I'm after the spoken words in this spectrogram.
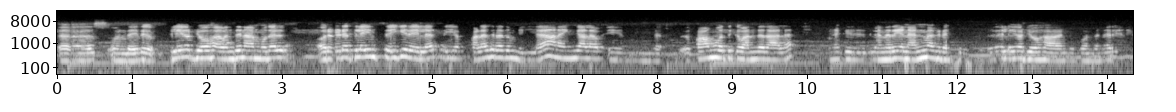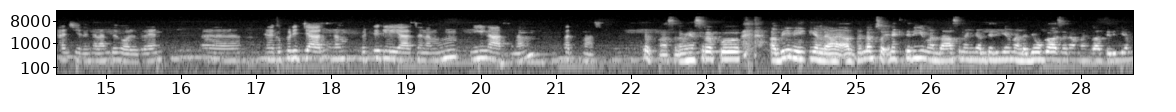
ஆஹ் இந்த இது இளையோர் யோகா வந்து நான் முதல் ஒரு இடத்துலயும் செய்கிறேல செய்ய பழகுறதும் இல்ல. ஆனா இங்கால இந்த பாமுகத்துக்கு வந்ததால எனக்கு இதுல நிறைய நன்மை கிடைச்சிருக்கு லேயர் யோகா போன்ற நிறைய நிகழ்ச்சியில் கலந்து கொள்கிறேன் ஆஹ் எனக்கு பிடிச்ச ஆசனம் வெட்டுக்கிளி ஆசனமும் ஈனாசனம் பத்மாசனம். ஆசனம். சிறப்பு. அபி நீங்கள் அதெல்லாம் எனக்கு தெரியும். அந்த ஆசனங்கள் தெரியும் அல்ல யோகாசனம் எல்லாம் தெரியும்.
